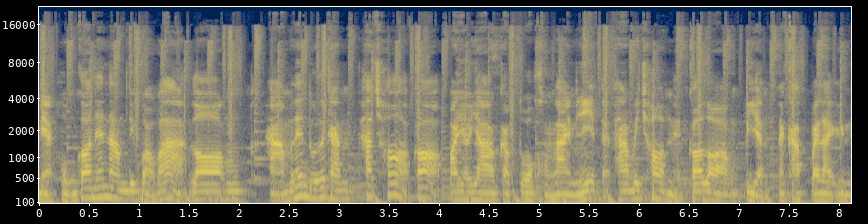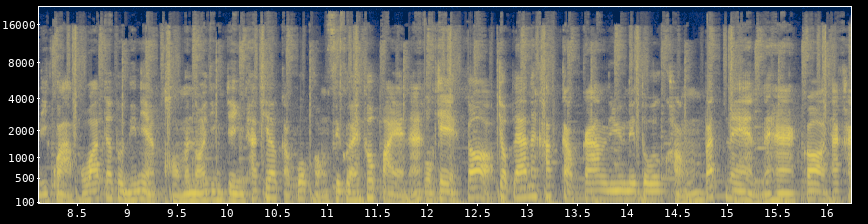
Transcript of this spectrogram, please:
เนี่ยผมก็แนะนำดีกว่าว่าลองหามาเล่นดูแล้วกัน ถ้าชอบก็ไปยาวๆกับตัวของลายนี้ แต่ถ้าไม่ชอบเนี่ยก็ลองเปลี่ยนนะครับไปลายอื่นดีกว่า เพราะว่าเจ้าตัวนี้เนี่ยของมันน้อยจริงๆ ถ้าเทียบกับพวกของฟิกไลท์ทั่วไปอะนะโอเค ก็จบแล้วนะครับกับการรีวิวในตัวของแบทแมนนะฮะก็ถ้าใคร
